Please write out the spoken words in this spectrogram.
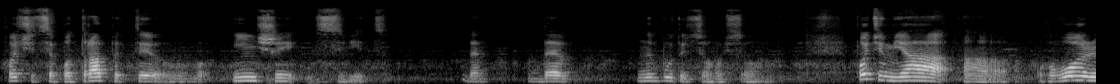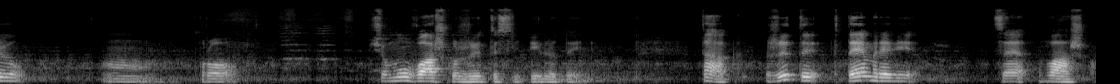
хочеться потрапити в інший світ, де, де не буде цього всього. Потім я а, говорю м, про чому важко жити сліпій людині. Так, жити в темряві це важко,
